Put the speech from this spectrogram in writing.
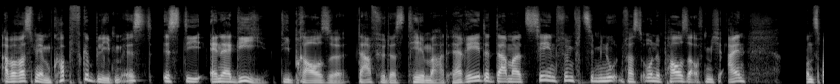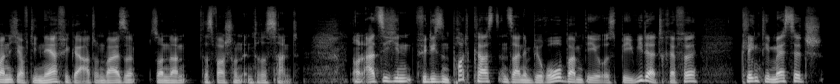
Aber was mir im Kopf geblieben ist, ist die Energie, die Brause dafür das Thema hat. Er redet damals 10, 15 Minuten fast ohne Pause auf mich ein. Und zwar nicht auf die nervige Art und Weise, sondern das war schon interessant. Und als ich ihn für diesen Podcast in seinem Büro beim DOSB wieder treffe, klingt die Message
